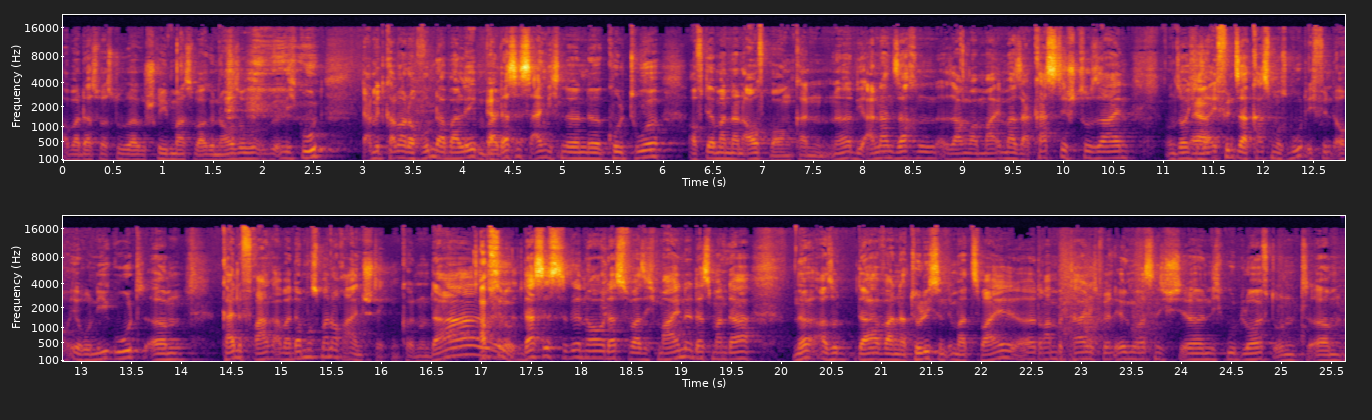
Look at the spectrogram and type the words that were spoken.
aber das, was du da geschrieben hast, war genauso nicht gut. Damit kann man doch wunderbar leben, weil das ist eigentlich eine, eine Kultur, auf der man dann aufbauen kann. Ne? Die anderen Sachen, sagen wir mal, immer sarkastisch zu sein und solche Ja. Sachen. Ich finde Sarkasmus gut, ich finde auch Ironie gut. Ähm, keine Frage, aber da muss man auch einstecken können. Und da, Absolut. das ist genau das, was ich meine, dass man da, ne, also da waren natürlich sind immer zwei äh, dran beteiligt, wenn irgendwas nicht, äh, nicht gut läuft. Und ähm,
